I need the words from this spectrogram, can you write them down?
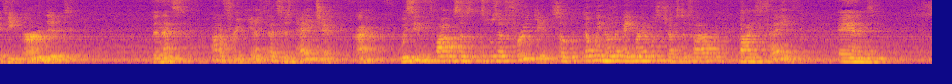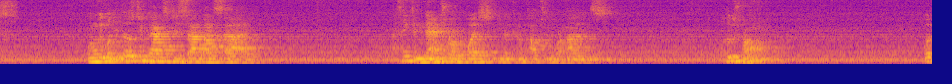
if he earned it, then that's not a free gift, that's his paycheck, right? We see the Bible says this was a free gift. So don't we know that Abraham was justified by faith? And when we look at those two passages side by side, think the natural question that kind of pops into our mind is who's wrong? What,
